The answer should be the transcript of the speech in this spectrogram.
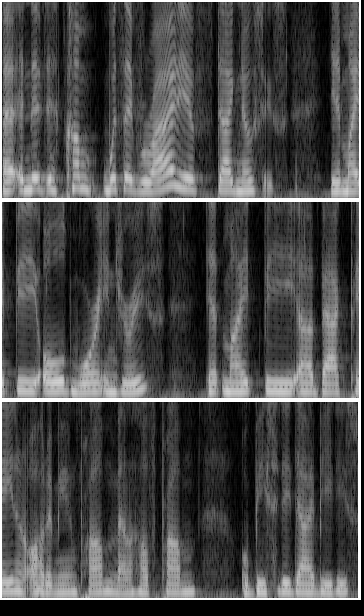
Uh, and they come with a variety of diagnoses. It might be old war injuries. It might be uh, back pain, an autoimmune problem, mental health problem, obesity, diabetes.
